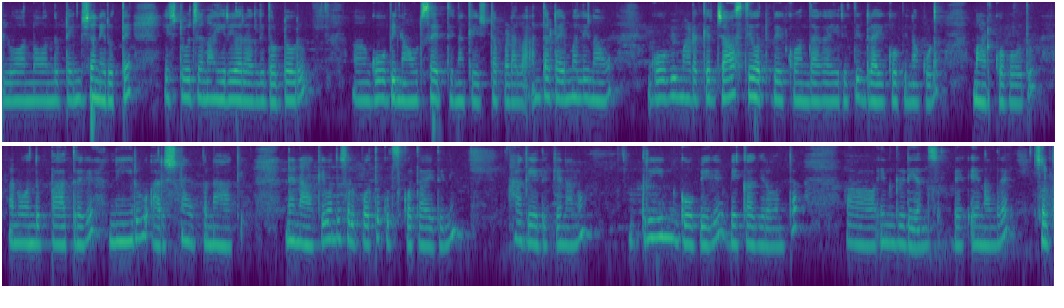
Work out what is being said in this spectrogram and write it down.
ಇಲ್ವೋ ಅನ್ನೋ ಒಂದು ಟೆನ್ಷನ್ ಇರುತ್ತೆ. ಎಷ್ಟೋ ಜನ ಹಿರಿಯರಾಗಲಿ ದೊಡ್ಡವರು ಗೋಬಿನ ಔಟ್ಸೈಡ್ ತಿನ್ನೋಕ್ಕೆ ಇಷ್ಟಪಡಲ್ಲ. ಅಂಥ ಟೈಮಲ್ಲಿ ನಾವು ಗೋಬಿ ಮಾಡೋಕ್ಕೆ ಜಾಸ್ತಿ ಹೊತ್ತು ಬೇಕು ಅಂದಾಗ ಈ ರೀತಿ ಡ್ರೈ ಗೋಬಿನ ಕೂಡ ಮಾಡ್ಕೋಬೋದು. ನಾನು ಒಂದು ಪಾತ್ರೆಗೆ ನೀರು ಅರಿಶಿನ ಉಪ್ಪನ್ನು ಹಾಕಿ, ನೆನೆ ಹಾಕಿ ಒಂದು ಸ್ವಲ್ಪ ಹೊತ್ತು ಕುದಿಸ್ಕೊತಾ ಇದ್ದೀನಿ. ಹಾಗೆ ಇದಕ್ಕೆ ನಾನು ಗ್ರೀನ್ ಗೋಬಿಗೆ ಬೇಕಾಗಿರುವಂಥ ಇಂಗ್ರೀಡಿಯೆಂಟ್ಸ್ ಏನಂದರೆ ಸ್ವಲ್ಪ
